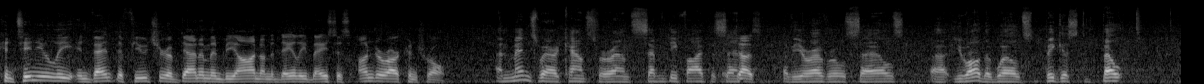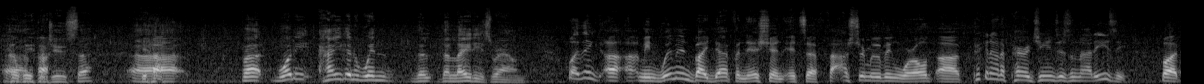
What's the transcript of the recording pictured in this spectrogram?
continually invent the future of denim and beyond on a daily basis under our control. And menswear accounts for around 75% of your overall sales. Uh, you are the world's biggest belt uh, are. producer. Uh, But what do you, how are you going to win the, the ladies round? Well, I think, uh, I mean, women by definition, it's a faster moving world. Uh, picking out a pair of jeans isn't that easy. But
